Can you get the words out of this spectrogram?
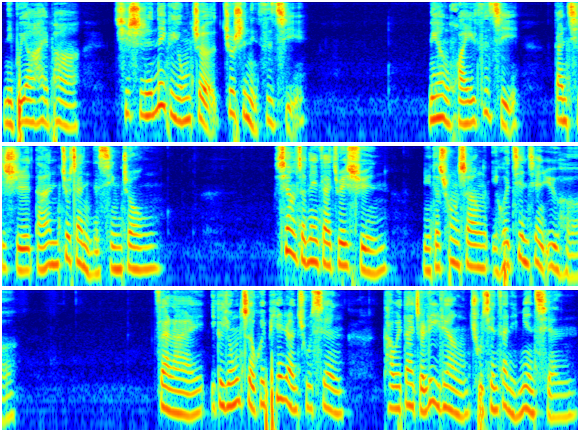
你不要害怕，其实那个勇者就是你自己。你很怀疑自己，但其实答案就在你的心中。向着内在追寻。你的创伤也会渐渐愈合。再来，一个勇者会翩然出现，他会带着力量出现在你面前，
